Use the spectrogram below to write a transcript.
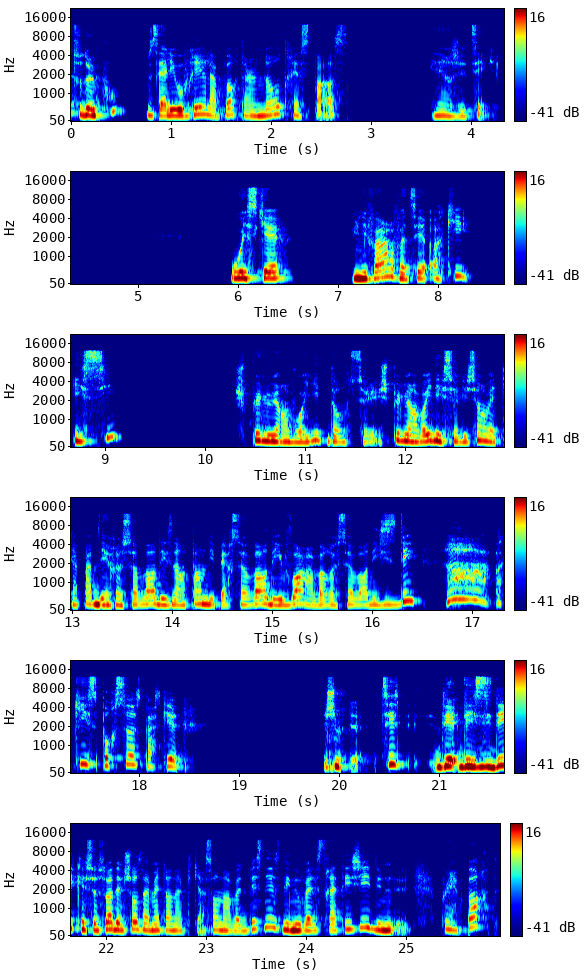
Tout d'un coup, vous allez ouvrir la porte à un autre espace énergétique. Où est-ce que l'univers va dire, OK, ici, je peux lui envoyer d'autres je peux lui envoyer des solutions, elle va être capable de les recevoir, des entendre, des percevoir, des voir, elle va recevoir des idées. Ah, OK, c'est pour ça, c'est parce que je, des, des, idées, que ce soit des choses à mettre en application dans votre business, des nouvelles stratégies, peu importe.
